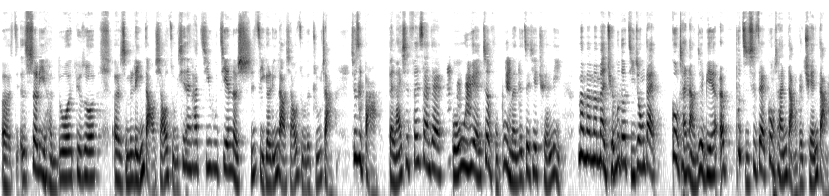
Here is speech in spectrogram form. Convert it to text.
呃，设立很多，譬如说呃什么领导小组，现在他几乎兼了十几个领导小组的组长，就是把本来是分散在国务院政府部门的这些权力，慢慢慢慢全部都集中在共产党这边，而不只是在共产党的全党，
